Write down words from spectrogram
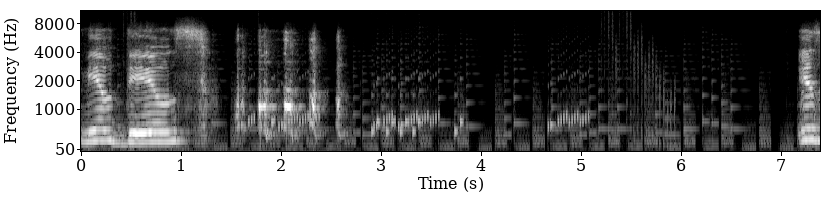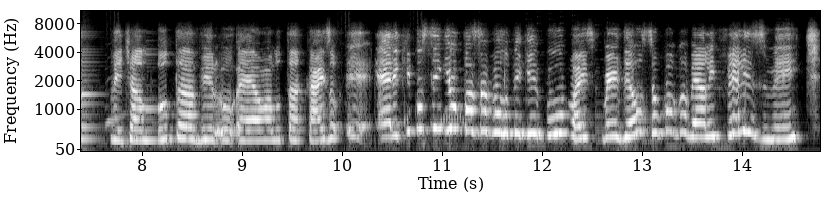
Meu Deus. Exatamente, a luta virou, é uma luta Kaizo. Eric conseguiu passar pelo Big Boo, mas perdeu o seu cogumelo, infelizmente.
